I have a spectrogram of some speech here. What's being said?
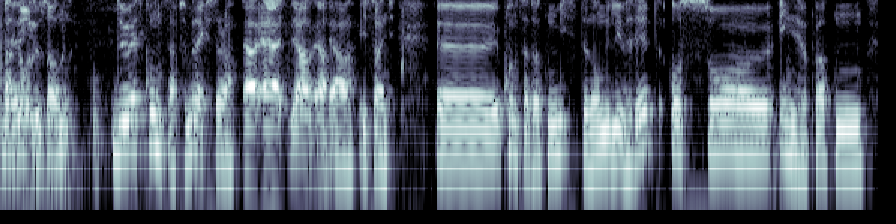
det er liksom sånn. Du vet konseptet med Dexter, da? Ja, ja, ja. Ja, ikke sant? Uh, konseptet at han mister noen i livet sitt, og så ender det opp med at han,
